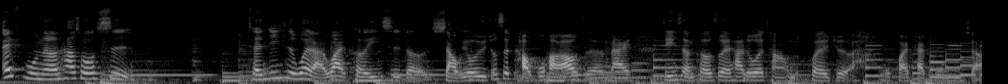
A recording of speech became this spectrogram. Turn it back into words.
F 呢，他说是。曾经是未来外科医师的小忧郁，就是考不好，然后只能来精神科，所以他就会常常会觉得啊，我怀才不遇这样。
